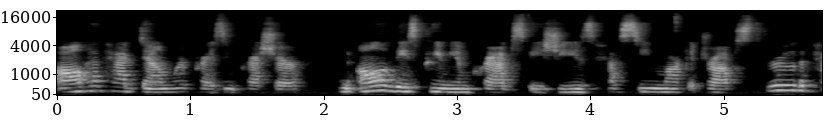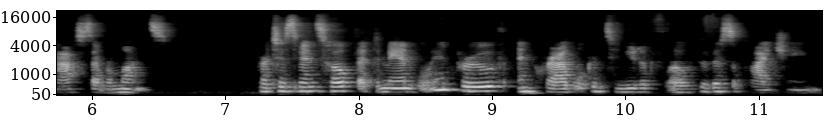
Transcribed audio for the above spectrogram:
all have had downward pricing pressure, and all of these premium crab species have seen market drops through the past several months. Participants hope that demand will improve and crab will continue to flow through the supply chain.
